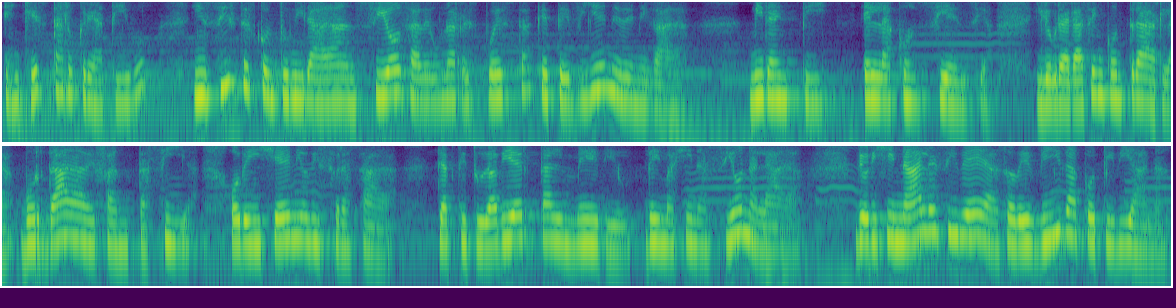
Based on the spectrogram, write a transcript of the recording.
¿En qué está lo creativo? Insistes con tu mirada ansiosa de una respuesta que te viene denegada. Mira en ti, en la conciencia, y lograrás encontrarla bordada de fantasía o de ingenio disfrazada, de actitud abierta al medio, de imaginación alada, de originales ideas o de vida cotidiana.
